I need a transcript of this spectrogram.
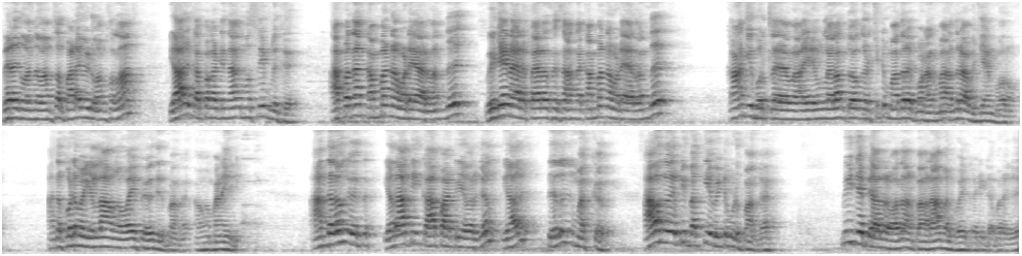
பிறகு வந்த வம்சம் படைவீடு வம்சம்லாம் யார் கப்பம் கட்டியிருந்தாங்க? முஸ்லீம்களுக்கு. அப்போ தான் கம்மண்ண உடையார் வந்து விஜயநகர பேரரசை சார்ந்த கம்மண்ண உடையார் வந்து காஞ்சிபுரத்தில் இவங்களெல்லாம் தோக்கடிச்சிட்டு மதுரை போனார். மதுரா விஜயம் வரும் அந்த கொடுமைகள்லாம் அவங்க ஒய்ஃப் எழுதியிருப்பாங்க அவங்க மனைவி. அந்த அளவுக்கு எல்லாத்தையும் காப்பாற்றியவர்கள் யார்? தெலுங்கு மக்கள். அவங்க எப்படி பக்தியை விட்டு கொடுப்பாங்க? பிஜேபி ஆதரவாக தான் இருப்பாங்க. ராமர் கோயில் கட்டிட்ட பிறகு.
